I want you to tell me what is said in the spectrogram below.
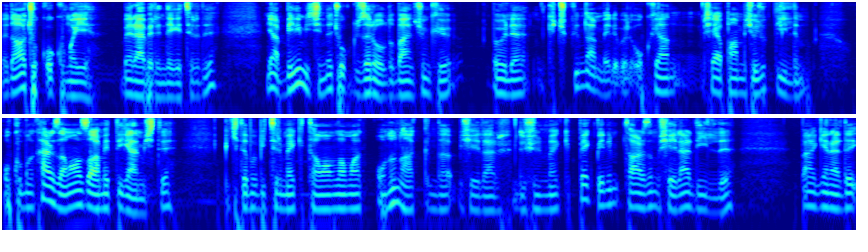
ve daha çok okumayı beraberinde getirdi. Ya benim için de çok güzel oldu. Ben çünkü böyle küçüklüğümden beri böyle okuyan şey yapan bir çocuk değildim. Okumak her zaman zahmetli gelmişti bir kitabı bitirmek, tamamlamak, onun hakkında bir şeyler düşünmek pek benim tarzım şeyler değildi. Ben genelde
